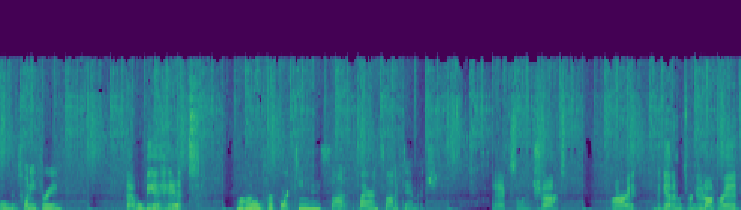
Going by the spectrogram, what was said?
Oh, The 23. that will be a hit. Woohoo! For 14 son- fire and sonic damage. Excellent shot. All right, the Getum is renewed on red.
